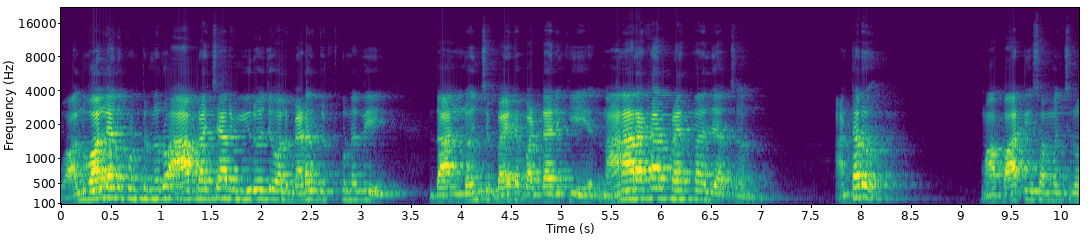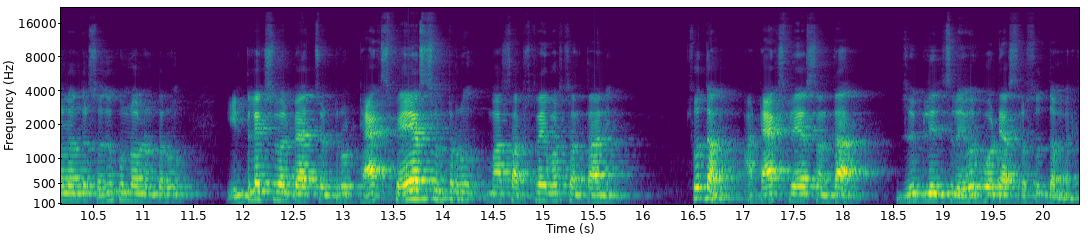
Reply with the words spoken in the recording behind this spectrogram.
వాళ్ళు వాళ్ళే అనుకుంటున్నారు. ఆ ప్రచారం ఈరోజు వాళ్ళు మెడకు చుట్టుకున్నది దానిలోంచి బయటపడడానికి నానా రకాల ప్రయత్నాలు చేస్తున్నారు. అంటారు. మా పార్టీకి సంబంధించిన వాళ్ళందరూ చదువుకున్న వాళ్ళు ఉంటారు. ఇంటలెక్చువల్ బ్యాచ్ ఉంటారు. ట్యాక్స్ పేయర్స్ ఉంటారు మా సబ్స్క్రైబర్స్ అంతా అని. చూద్దాం. ఆ ట్యాక్స్ పేయర్స్ అంతా జూబ్లీన్స్లో ఎవరు కోటేస్తారో చూద్దాం మరి?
